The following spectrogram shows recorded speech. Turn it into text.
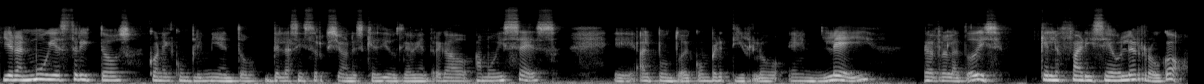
y eran muy estrictos con el cumplimiento de las instrucciones que Dios le había entregado a Moisés, eh, al punto de convertirlo en ley. El relato dice que el fariseo le rogó,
